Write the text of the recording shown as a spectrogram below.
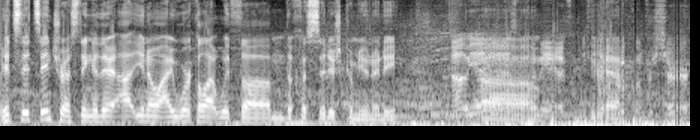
it's it's interesting. There, uh, you know, I work a lot with um, the Hasidic community. Oh yeah, yeah. I Um, mean, if, if you're yeah. in Brooklyn for sure.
